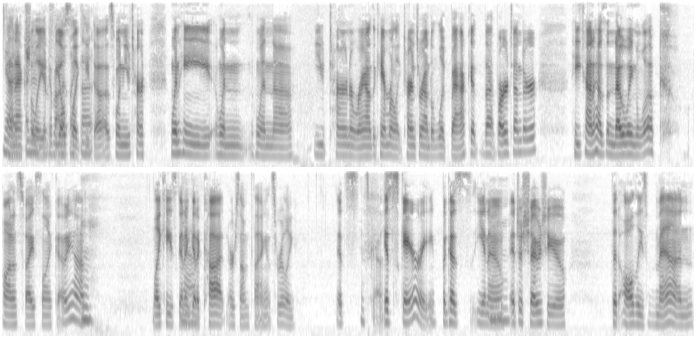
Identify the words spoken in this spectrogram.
Yeah, and I actually, it feels like, like, he does when you turn when he when when uh, you turn around. The camera like turns around to look back at that bartender. He kind of has a knowing look on his face, like, "Oh yeah," Mm. like he's gonna Yeah. get a cut or something. It's really, it's It's gross. it's scary because you know Mhm. it just shows you that all these men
